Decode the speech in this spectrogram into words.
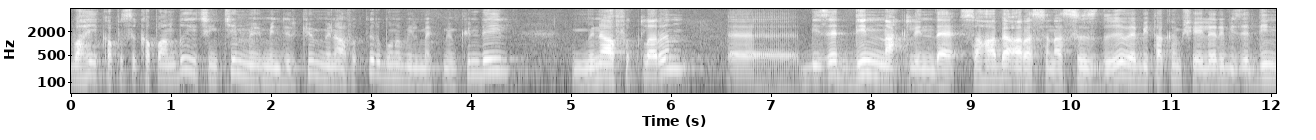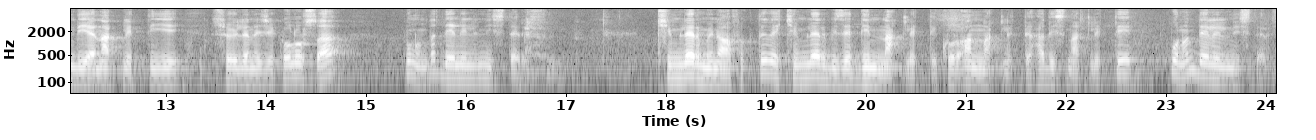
vahiy kapısı kapandığı için kim mümindir, kim münafıktır bunu bilmek mümkün değil. Münafıkların e, bize din naklinde sahabe arasına sızdığı ve bir takım şeyleri bize din diye naklettiği söylenecek olursa bunun da delilini isteriz. Kimler münafıktı ve kimler bize din nakletti, Kur'an nakletti, hadis nakletti bunun delilini isteriz.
